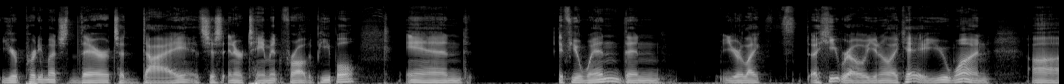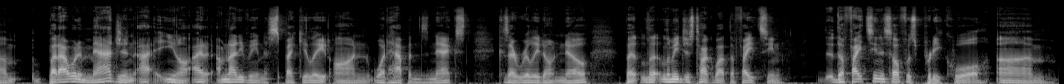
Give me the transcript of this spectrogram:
you're pretty much there to die. It's just entertainment for all the people. And if you win, then you're like a hero, you know, like, hey, you won. Um, but I would imagine, I, you know, I, am not even going to speculate on what happens next because I really don't know. But l- let me just talk about the fight scene. The fight scene itself was pretty cool. Um,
